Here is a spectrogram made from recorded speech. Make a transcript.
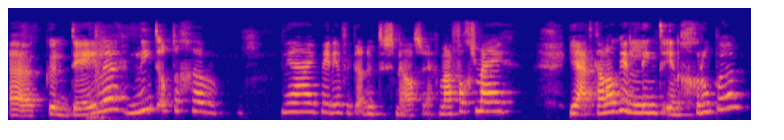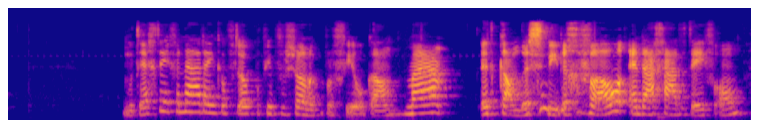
uh, kunt delen. Niet op de. Ja, ik weet niet of ik dat nu te snel zeg. Maar volgens mij. Ja, het kan ook in LinkedIn groepen. Je moet echt even nadenken of het ook op je persoonlijke profiel kan. Maar het kan dus in ieder geval. En daar gaat het even om.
